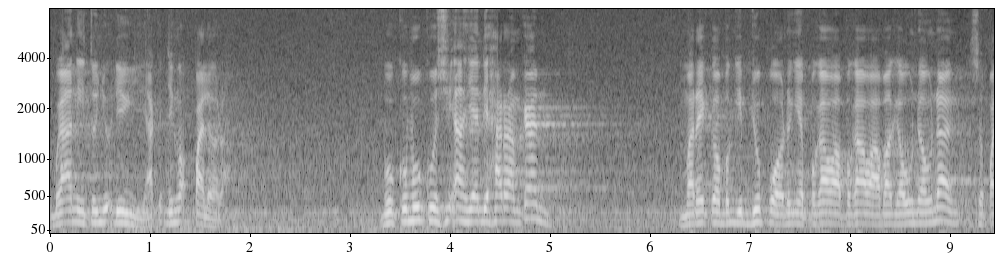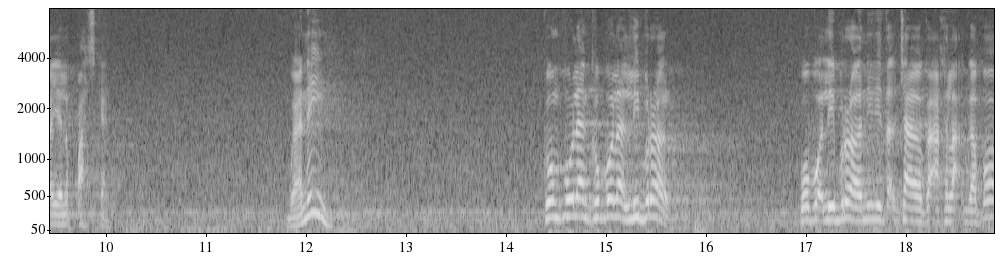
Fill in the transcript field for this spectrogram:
berani tunjuk diri. Aku tengok kepala lah. Buku-buku syiah yang diharamkan mereka pergi berjumpa dengan pegawai-pegawai bagi undang-undang supaya lepaskan. Berani. Kumpulan-kumpulan liberal Pokok liberal ni dia tak percaya ke akhlak ke apa.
